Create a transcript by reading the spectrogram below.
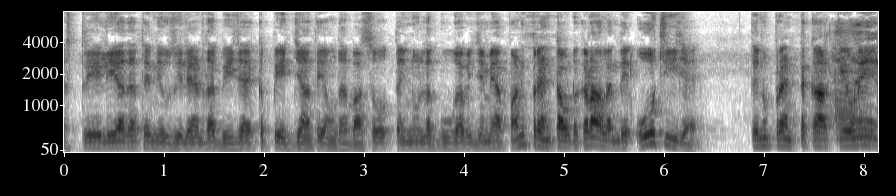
ਆਸਟ੍ਰੇਲੀਆ ਦਾ ਤੇ ਨਿਊਜ਼ੀਲੈਂਡ ਦਾ ਵੀਜ਼ਾ ਇੱਕ ਪੇਜਾਂ ਤੇ ਆਉਂਦਾ ਬਸ ਉਹ ਤੈਨੂੰ ਲੱਗੂਗਾ ਵੀ ਜਿਵੇਂ ਆਪਾਂ ਨਹੀਂ ਪ੍ਰਿੰਟ ਆਊਟ ਕਢਾ ਲੈਂਦੇ ਉਹ ਚੀਜ਼ ਹੈ। ਤੈਨੂੰ ਪ੍ਰਿੰਟ ਕਰਕੇ ਉਹਨੇ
